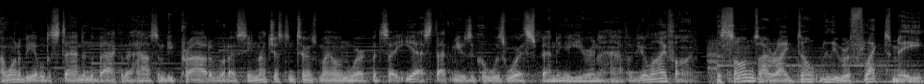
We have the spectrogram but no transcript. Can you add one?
I want to be able to stand in the back of the house and be proud of what I've seen, not just in terms of my own work, but say, yes, that musical was worth spending a year and a half of your life on. The songs I write don't really reflect me.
